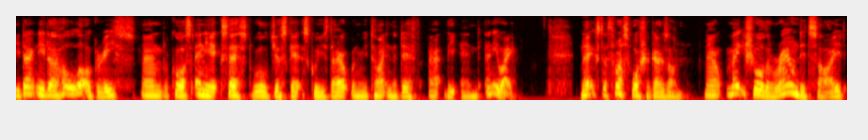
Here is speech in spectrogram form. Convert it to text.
You don't need a whole lot of grease, and of course any excess will just get squeezed out when we tighten the diff at the end anyway. Next, a thrust washer goes on. Now make sure the rounded side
